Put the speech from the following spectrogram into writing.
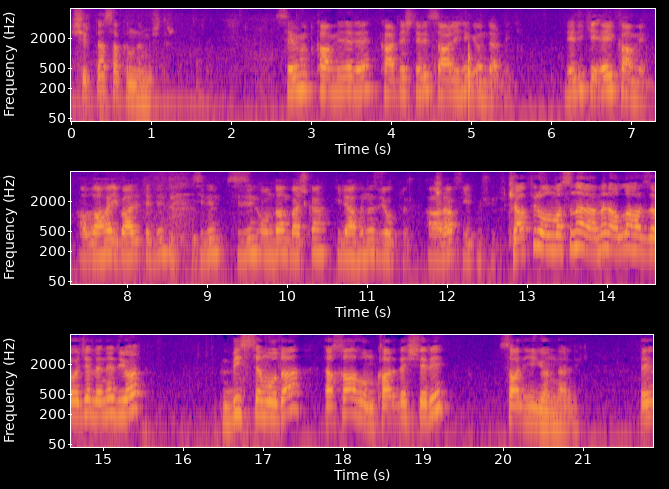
şirkten sakındırmıştır. Semud kavmine de kardeşleri Salih'i gönderdik. Dedi ki ey kavmim Allah'a ibadet edin. Sizin, sizin ondan başka ilahınız yoktur. Araf 73. Kafir olmasına rağmen Allah Azze ve Celle ne diyor? Biz Semud'a ehahum kardeşleri Salih'i gönderdik. E,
